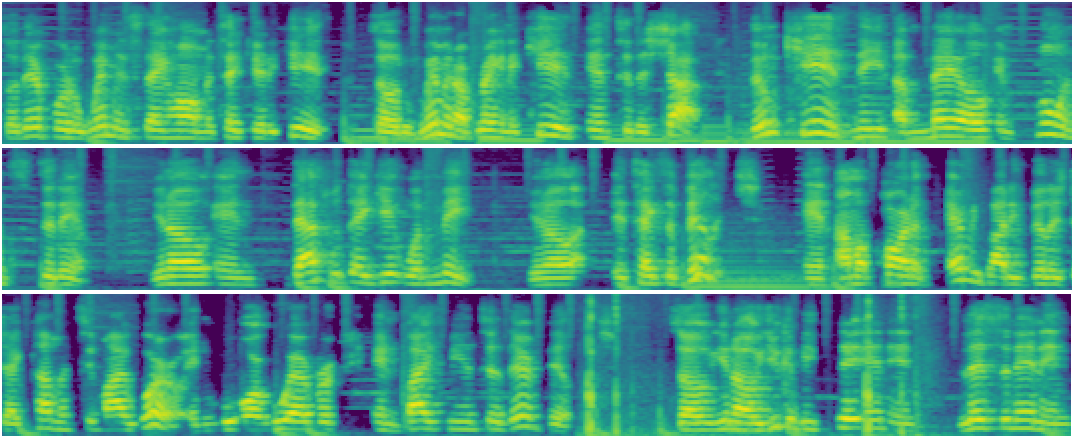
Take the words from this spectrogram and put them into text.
So therefore, the women stay home and take care of the kids. So the women are bringing the kids into the shop. Them kids need a male influence to them, you know, and that's what they get with me. You know, it takes a village, and I'm a part of everybody's village that come into my world, and or whoever invites me into their village. So, you know, you could be sitting and listening and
